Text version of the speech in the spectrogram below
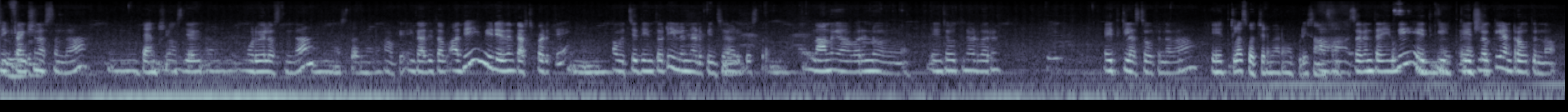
మీకు పెన్షన్ వస్తుందా? జగ- మూడు వేలు వస్తుందా? వస్తుంది మేడం. ఓకే ఇంకా అది తప్ప- అది మీరు ఏదైనా కష్టపడితే వచ్చే దీంతో ఇల్లు నడిపించాలి. నాన్న వరుణ్ ఏం చదువుతున్నాడు వరుణ్? ఎయిత్ క్లాస్ చదువుతున్నావా? ఎయిత్ క్లాస్కి వచ్చాడు మేడం ఇప్పుడు సెవెంత్ అయింది ఎయిత్ eighth class. ఎయిత్లోకి ఎంటర్ అవుతున్నావు.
